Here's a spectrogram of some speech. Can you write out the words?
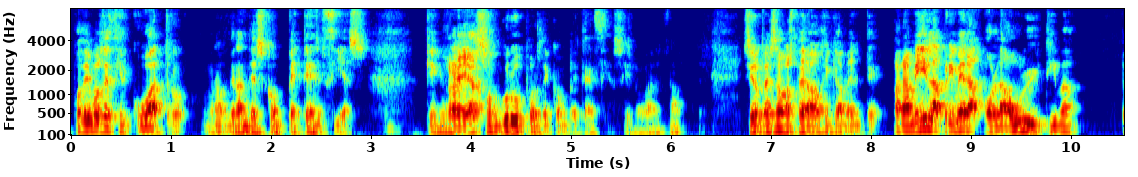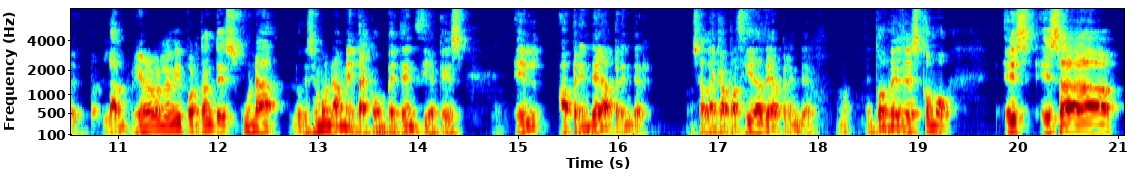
podemos decir, cuatro grandes competencias, que en realidad son grupos de competencias, si lo, si lo pensamos pedagógicamente. Para mí, la primera o la última, la primera problema importante es una, lo que se llama una metacompetencia, que es el aprender a aprender, o sea, la capacidad de aprender. Entonces, es como, es esa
